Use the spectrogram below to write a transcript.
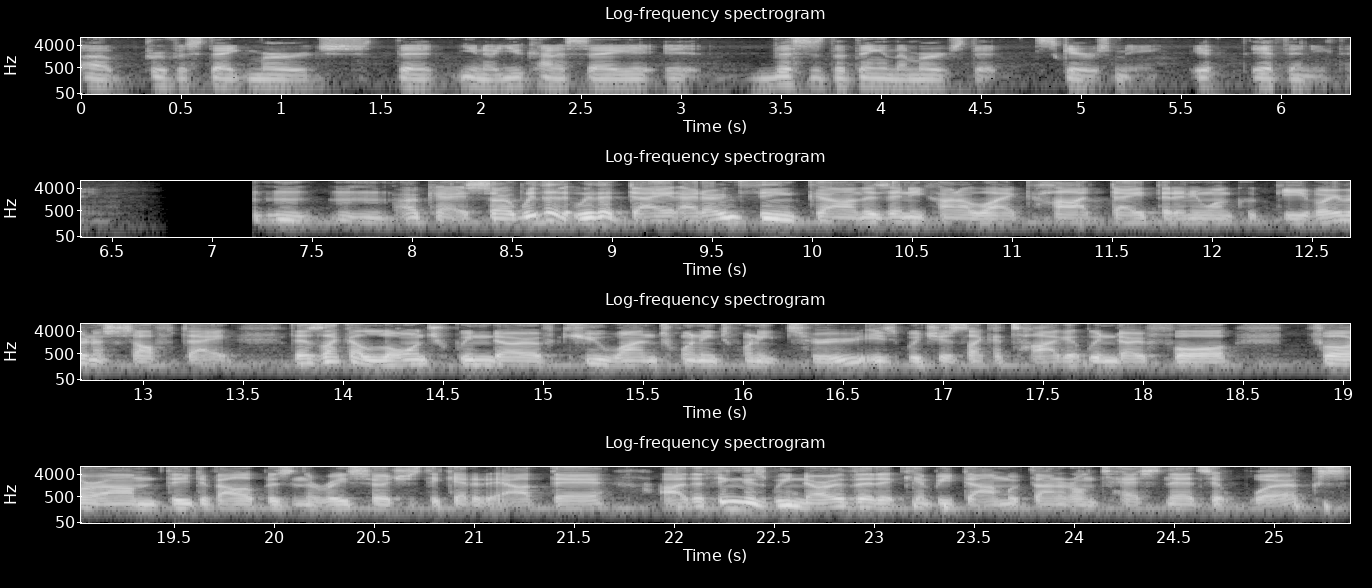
uh, proof of stake merge that you know you kind of say it, this is the thing in the merge that scares me, if if anything? Mm-hmm, mm-hmm. Okay, so with a with a date, I don't think um, there's any kind of like hard date that anyone could give, or even a soft date. There's like a launch window of Q1 2022, is which is like a target window for for um, the developers and the researchers to get it out there. Uh, the thing is, we know that it can be done. We've done it on test nets. It works.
